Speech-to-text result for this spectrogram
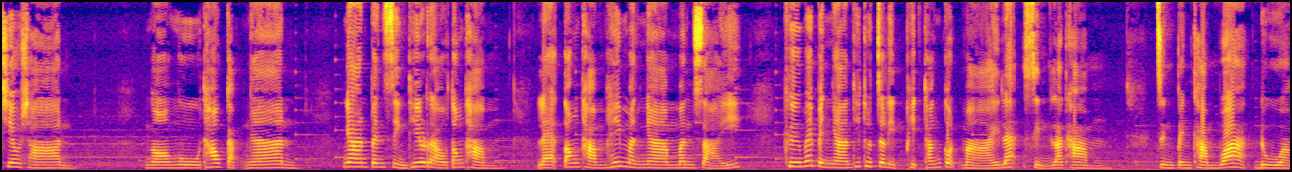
เชี่ยวชาญ งองูเท่ากับงาน งานเป็นสิ่งที่เราต้องทำและต้องทำให้มันงามมันใส คือไม่เป็นงานที่ทุจริตผิดทั้งกฎหมายและศีลธรรม จึงเป็นคำว่า ดวง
